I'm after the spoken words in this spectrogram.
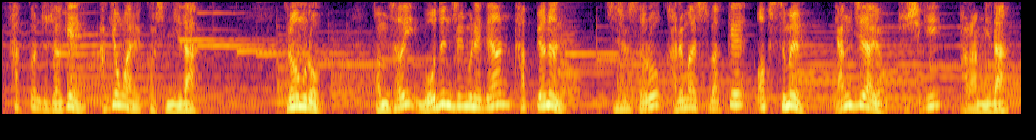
사건 조작에 악용할 것입니다. 그러므로 검사의 모든 질문에 대한 답변은 진술서로 가름할 수밖에 없음을 양지하여 주시기 바랍니다.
